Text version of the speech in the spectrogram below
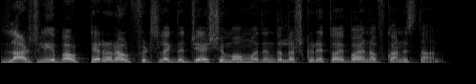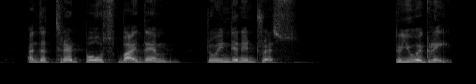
largely about terror outfits like the Jaish-e-Mohammed and the Lashkar-e-Toiba in Afghanistan and the threat posed by them to Indian interests. Do you agree?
